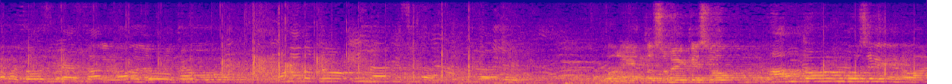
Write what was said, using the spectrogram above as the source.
Aber so ist der Stand. 저희께서 안동 고생해라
